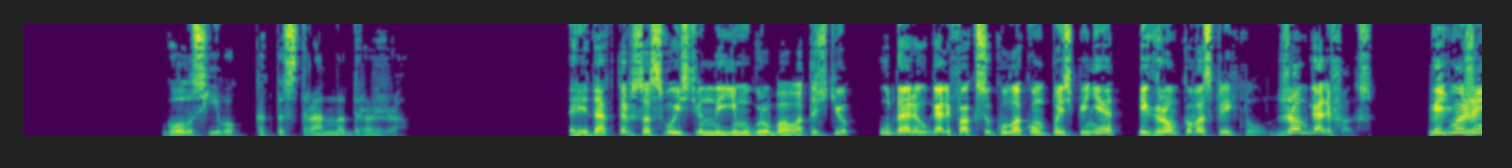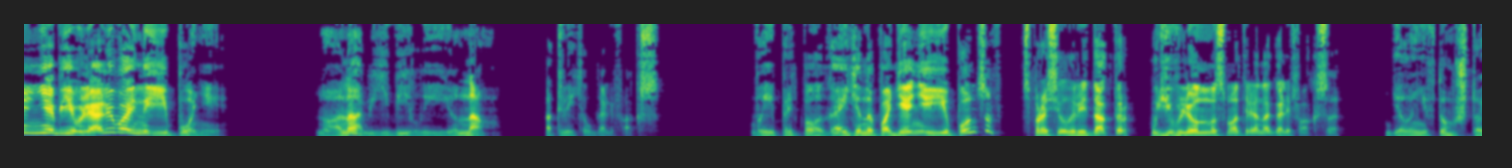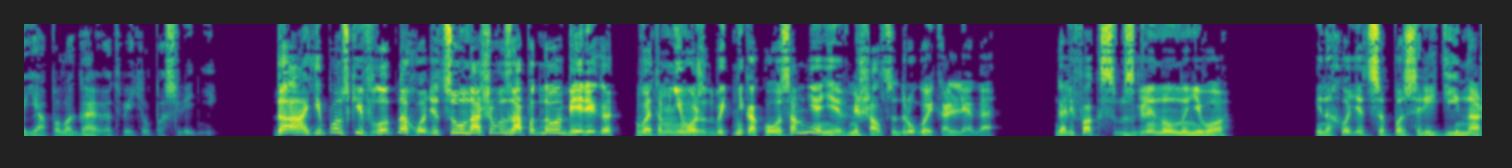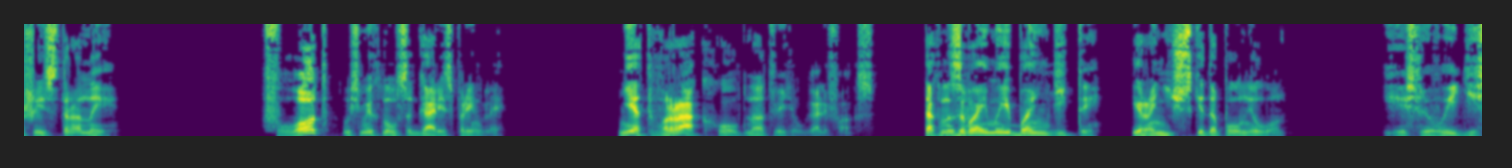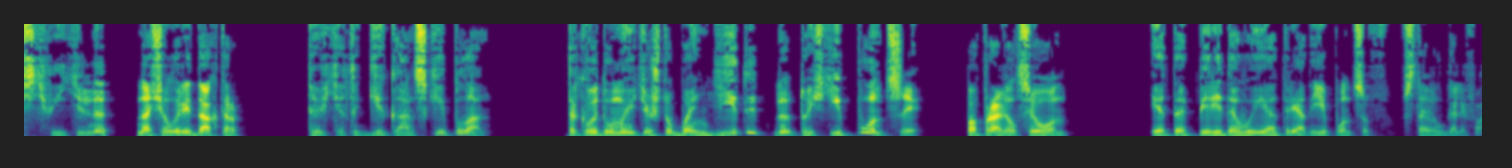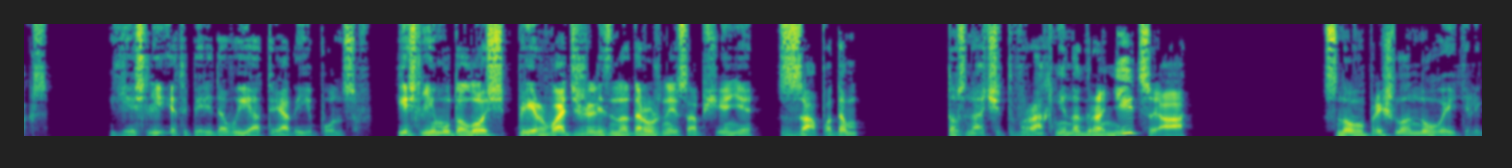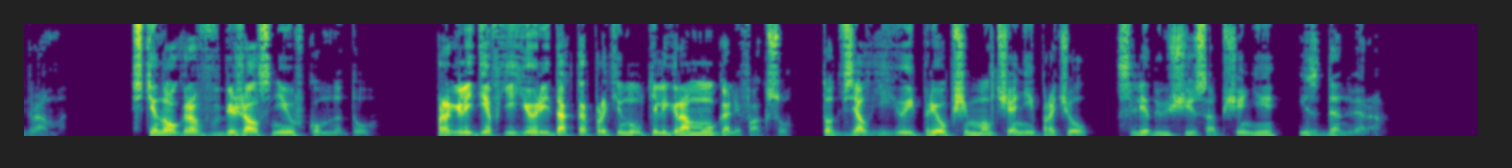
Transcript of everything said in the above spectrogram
Голос его как-то странно дрожал. Редактор со свойственной ему грубоватостью ударил Гальфакса кулаком по спине и громко воскликнул. — Джон Гальфакс, ведь мы же не объявляли войны Японии. — Но она объявила ее нам, — ответил Гальфакс. — Вы предполагаете нападение японцев? — спросил редактор, удивленно смотря на Галифакса. — Дело не в том, что я полагаю, — ответил последний. — Да, японский флот находится у нашего западного берега. В этом не может быть никакого сомнения, — вмешался другой коллега. Галифакс взглянул на него и находится посреди нашей страны. — Флот? — усмехнулся Гарри Спрингли. — Нет, враг, — холодно ответил Галифакс так называемые бандиты, — иронически дополнил он. — Если вы действительно, — начал редактор, — то ведь это гигантский план. Так вы думаете, что бандиты, то есть японцы, — поправился он. — Это передовые отряды японцев, — вставил Галифакс. — Если это передовые отряды японцев, если им удалось прервать железнодорожные сообщения с Западом, то значит враг не на границе, а... Снова пришла новая телеграмма. Стенограф вбежал с нею в комнату. Проглядев ее, редактор протянул телеграмму Галифаксу. Тот взял ее и при общем молчании прочел следующее сообщение из Денвера.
